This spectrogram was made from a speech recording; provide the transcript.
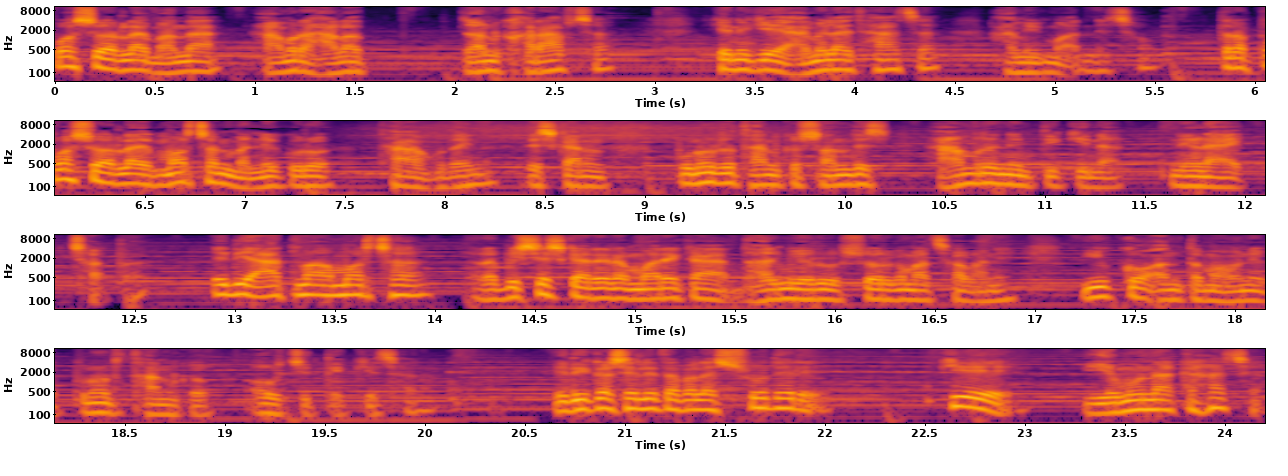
पशुहरूलाई भन्दा हाम्रो हालत झन् खराब छ किनकि हामीलाई थाहा छ हामी मर्नेछौँ तर पशुहरूलाई मर्छन् भन्ने कुरो थाहा हुँदैन। त्यसकारण पुनरुत्थानको सन्देश हाम्रो निम्ति किन निर्णायक छ त? यदि आत्मा अमर छ र विशेष गरेर मरेका धर्मीहरू स्वर्गमा छ भने युगको अन्तमा हुने पुनरुत्थानको औचित्य के छ यदि कसैले तपाईँलाई सोधेर के यमुना कहाँ छ?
